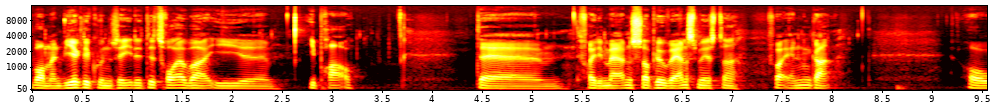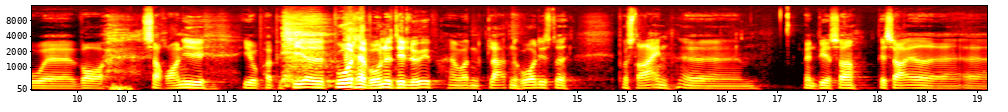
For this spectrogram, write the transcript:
hvor man virkelig kunne se det, det tror jeg var i, øh, i Prag, da uh, Freddy Mertens så blev verdensmester for anden gang. Og øh, hvor Saroni jo på papiret burde have vundet det løb. Han var den klart den hurtigste på stregen, øh, men bliver så besejret af, af,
